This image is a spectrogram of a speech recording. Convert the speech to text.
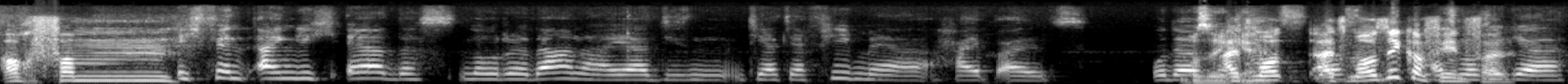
auch vom. Ich finde eigentlich eher, dass Loredana ja diesen, die hat ja viel mehr Hype als. Oder Musik, Als, ja. Mo als Musik auf als jeden Musik, Fall. Ja.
